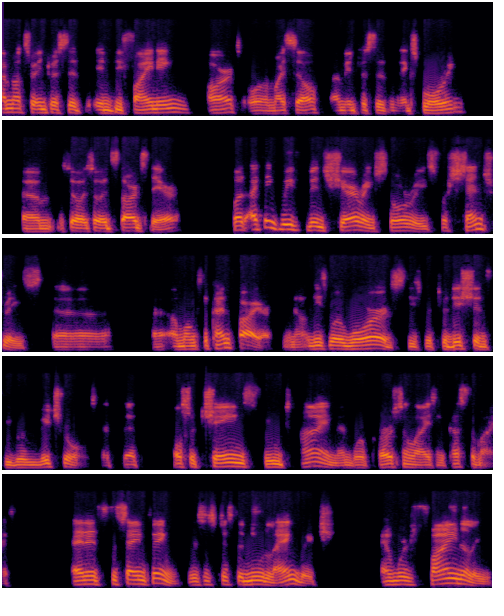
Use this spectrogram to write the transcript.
am not so interested in defining art or myself. I'm interested in exploring. Um, so, so it starts there. But I think we've been sharing stories for centuries uh, uh, amongst the campfire. You know, these were words, these were traditions, these were rituals that, that also changed through time and were personalized and customized. And it's the same thing. This is just a new language. And we're finally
